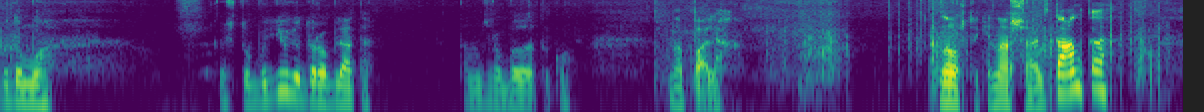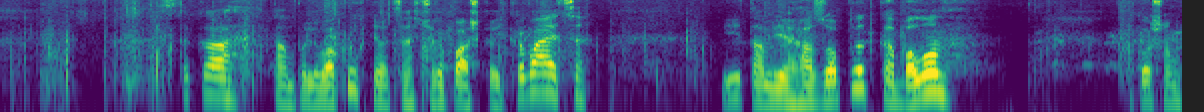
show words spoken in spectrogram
Будемо ось ту будівлю доробляти. Там зробили таку на палях. Знову ж таки, наша альтанка. Така, там польова кухня, ця черепашка відкривається. І там є газова плитка, балон. Також вам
